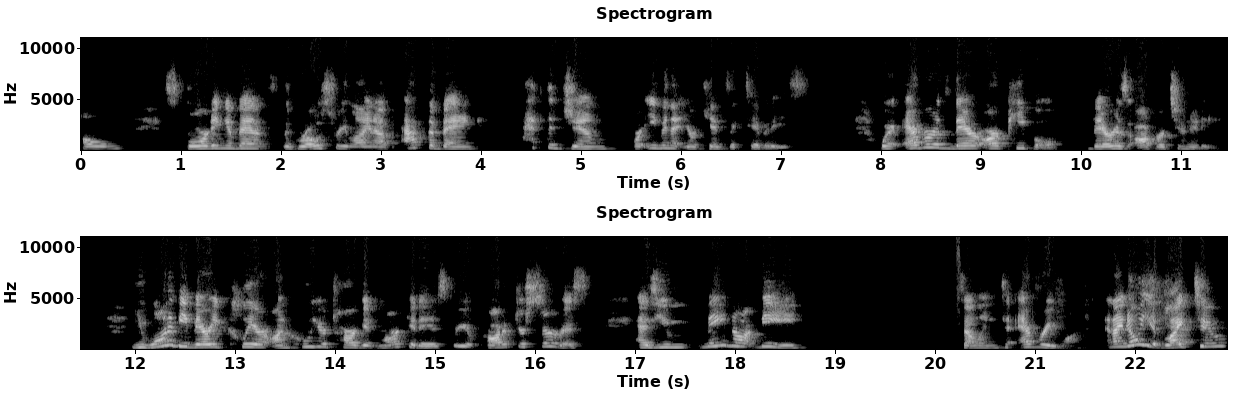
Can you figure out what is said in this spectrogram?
home, sporting events, the grocery lineup, at the bank, at the gym, or even at your kids' activities. Wherever there are people, there is opportunity. You want to be very clear on who your target market is for your product or service, as you may not be selling to everyone. And I know you'd like to,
